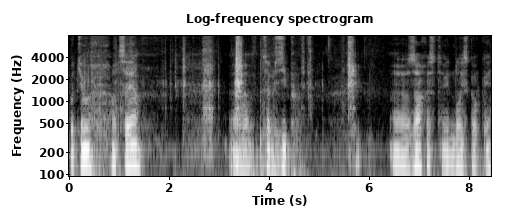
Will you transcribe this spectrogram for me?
Потім оце е, це бзіп. Е, Захист від блискавки.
